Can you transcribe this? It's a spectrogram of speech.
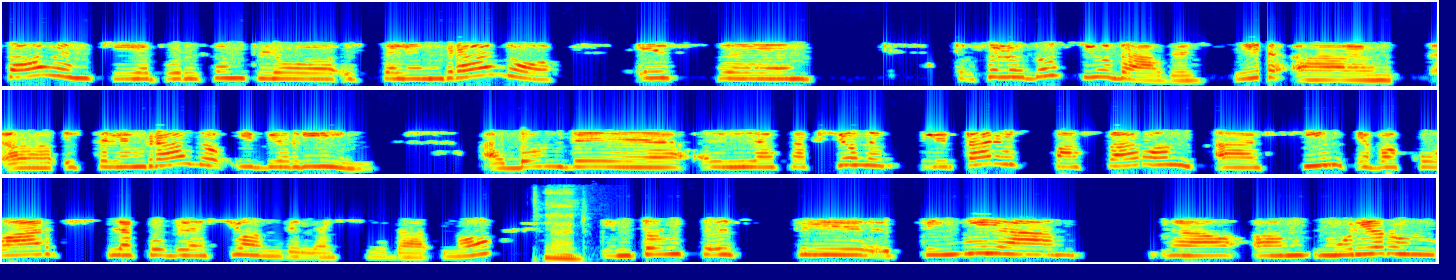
saben que, por ejemplo, Stalingrado es eh, solo dos ciudades, ¿sí? Uh, Stalingrado y Berlín donde las acciones militares pasaron sin evacuar la población de la ciudad, ¿no? Claro. Entonces, tenía, uh, murieron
